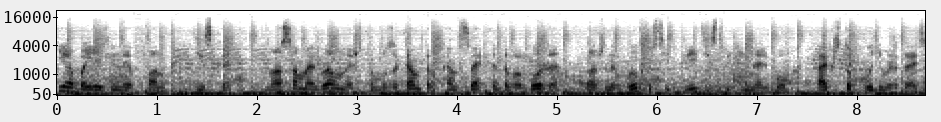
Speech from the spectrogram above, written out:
и обаятельная фанк диска. Ну а самое главное, что музыканты в конце этого года должны выпустить третий студийный альбом, так что будем ждать.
